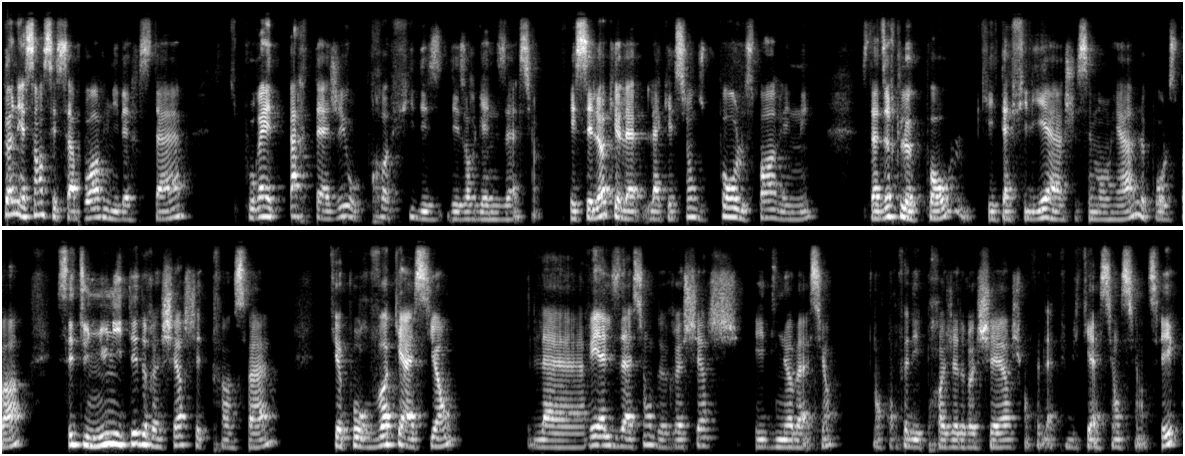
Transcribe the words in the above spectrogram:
connaissances et savoirs universitaires qui pourraient être partagés au profit des organisations. Et c'est là que la, question du pôle sport est née. C'est-à-dire que le pôle, qui est affilié à HEC Montréal, le pôle sport, c'est une unité de recherche et de transfert qui a pour vocation la réalisation de recherche et d'innovation. Donc, on fait des projets de recherche, on fait de la publication scientifique.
